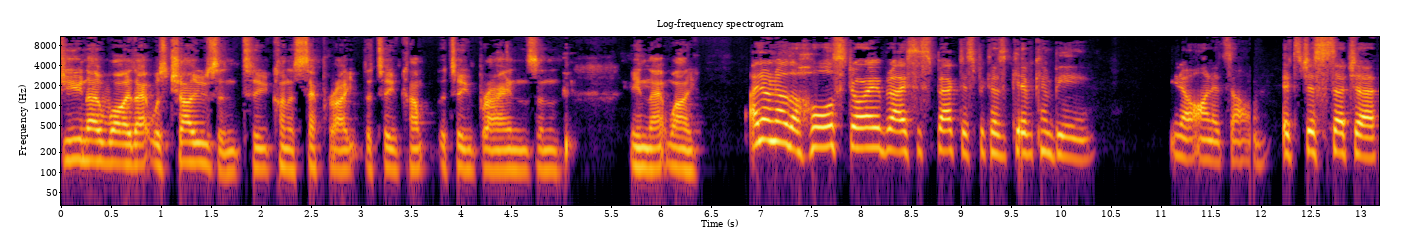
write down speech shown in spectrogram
do you know why that was chosen to kind of separate the two comp- the two brands and in that way? I don't know the whole story, but I suspect it's because Give can be, you know, on its own. It's just such a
